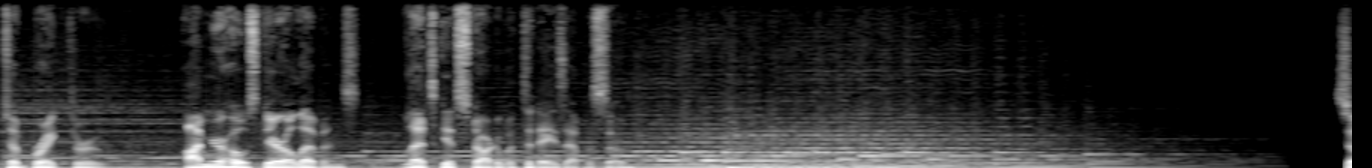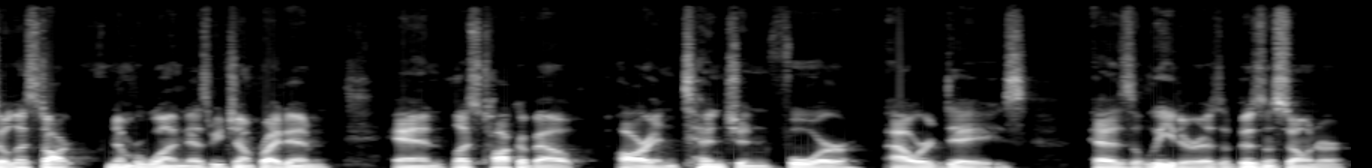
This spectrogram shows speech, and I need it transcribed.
to breakthrough. I'm your host, Darrell Evans. Let's get started with today's episode. So let's start number one as we jump right in, and let's talk about our intention for our days as a leader, as a business owner,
